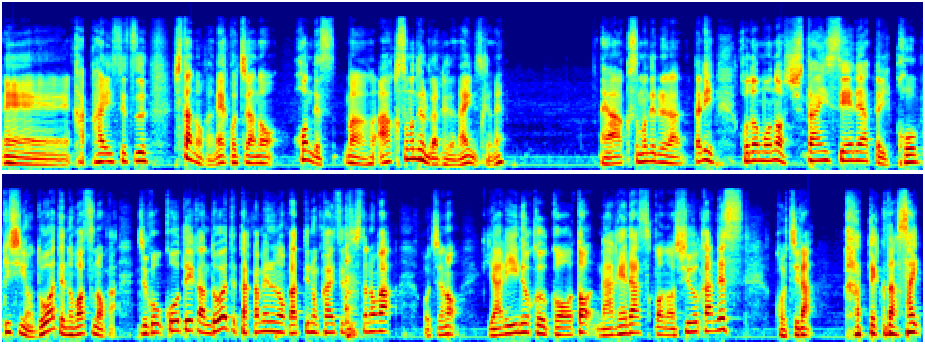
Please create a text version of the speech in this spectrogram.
えー、解説したのがね、こちらの本です。まあ、アークスモデルだけじゃないんですけどね。アークスモデルだったり、子供の主体性であったり、好奇心をどうやって伸ばすのか、自己肯定感どうやって高めるのかっていうのを解説したのが、こちらのやり抜く子と投げ出す子の習慣です。こちら、買ってください。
